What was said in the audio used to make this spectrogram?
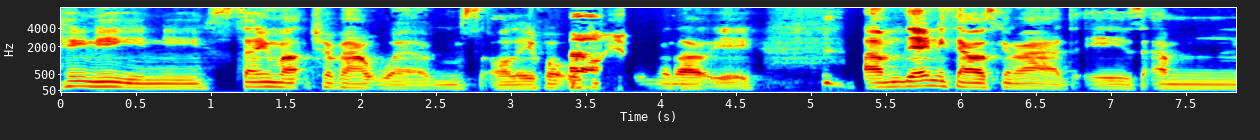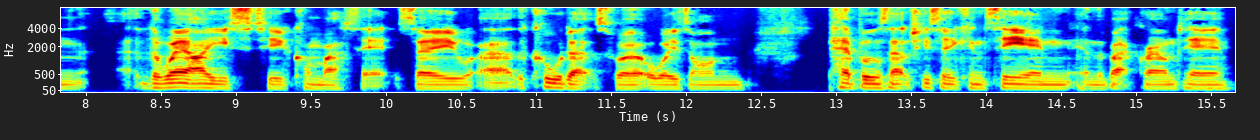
Who knew you knew so much about worms, Ollie? What would Oh, do without you? Um, the only thing I was going to add is um, the way I used to combat it. So uh, the call ducks were always on pebbles, actually. So you can see in in the background here.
